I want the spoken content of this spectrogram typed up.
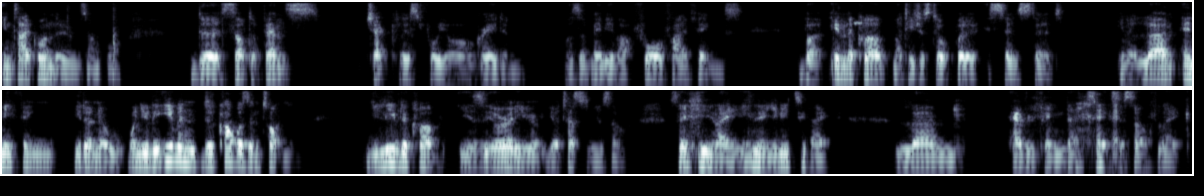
in Taekwondo, for example, the self-defense checklist for your grading was of maybe about four or five things, but in the club, my teacher still put it. It says that you know, learn anything you don't know when you leave. Even the club was in Tottenham. You leave the club, is already you're, you're testing yourself so you like you know you need to like learn mm. everything that makes yourself like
